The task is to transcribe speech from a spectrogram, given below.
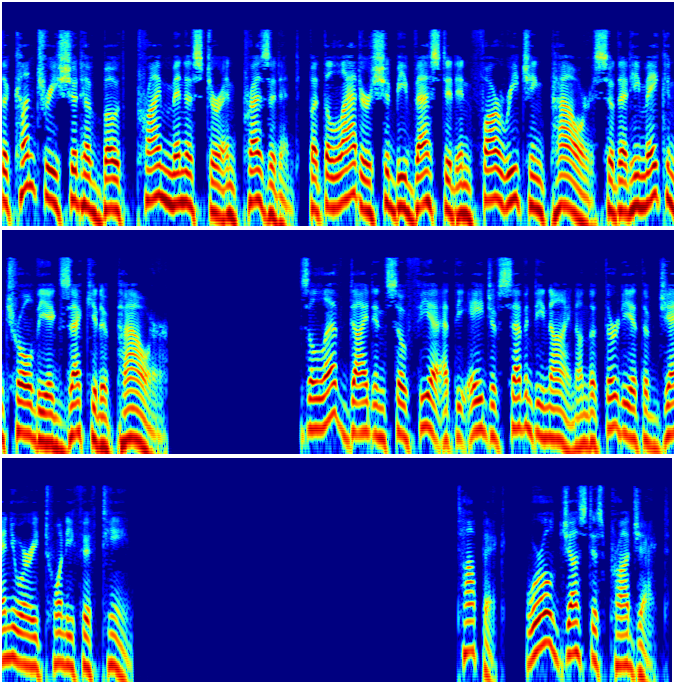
The country should have both prime minister and president, but the latter should be vested in far-reaching powers so that he may control the executive power. Zhelev died in Sofia at the age of 79 on 30 January 2015. Topic: World Justice Project.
